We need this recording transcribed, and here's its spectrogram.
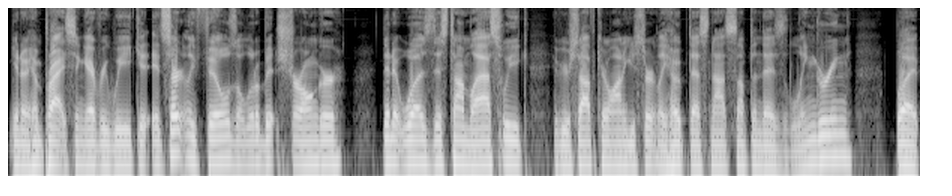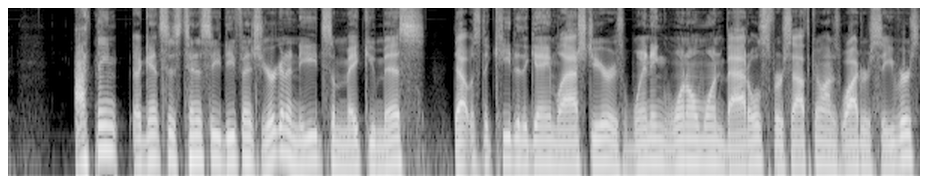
you know him practicing every week, it, it certainly feels a little bit stronger than it was this time last week. If you're South Carolina, you certainly hope that's not something that is lingering. But I think against this Tennessee defense, you're going to need some make you miss. That was the key to the game last year is winning one-on-one battles for South Carolina's wide receivers.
